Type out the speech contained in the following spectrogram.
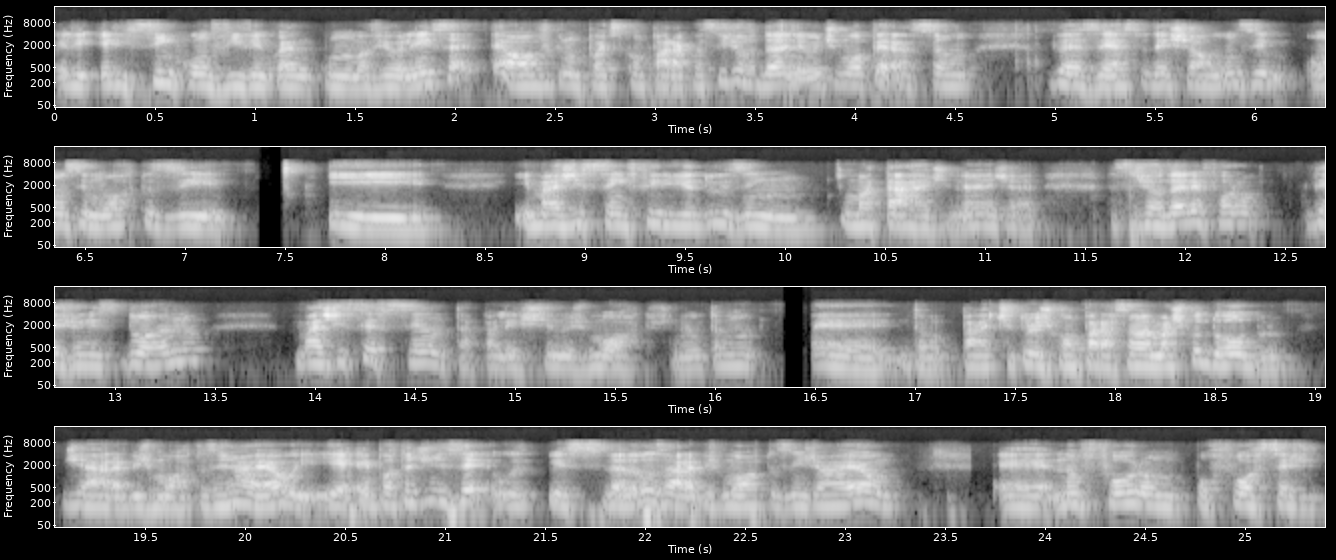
ele, eles sim convivem com, com, uma violência. É óbvio que não pode se comparar com a Cisjordânia, onde uma operação do Exército deixa 11, 11 mortos e, e, e, mais de 100 feridos em uma tarde. Né? Já, na Cisjordânia foram, desde o início do ano, mais de 60 palestinos mortos. Né? Então, é, então, para título de comparação, é mais que o dobro de árabes mortos em Israel. E é importante dizer, esses cidadãos árabes mortos em Israel é, não foram por forças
